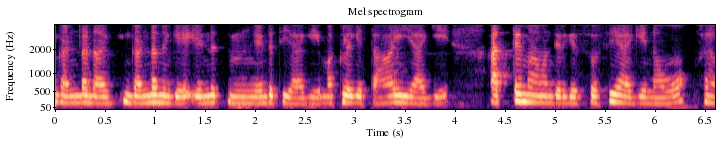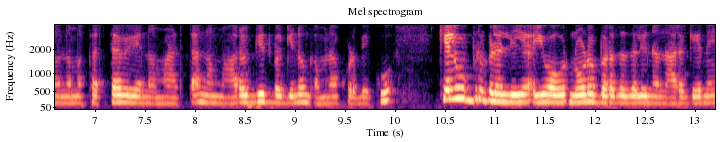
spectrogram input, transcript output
ಗಂಡನಾಗಿ ಗಂಡನಿಗೆ ಹೆಂಡ ಹೆಂಡತಿಯಾಗಿ, ಮಕ್ಕಳಿಗೆ ತಾಯಿಯಾಗಿ, ಅತ್ತೆ ಮಾವಂದಿರಿಗೆ ಸೊಸೆಯಾಗಿ ನಾವು ನಮ್ಮ ಕರ್ತವ್ಯವನ್ನ ಮಾಡ್ತಾ ನಮ್ಮ ಆರೋಗ್ಯದ ಬಗ್ಗೆನೂ ಗಮನ ಕೊಡಬೇಕು. ಕೆಲವೊಬ್ರುಗಳಲ್ಲಿ ಅಯ್ಯೋ ಅವ್ರು ನೋಡೋ ಬರದದಲ್ಲಿ ನನ್ನ ಆರೋಗ್ಯನೇ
